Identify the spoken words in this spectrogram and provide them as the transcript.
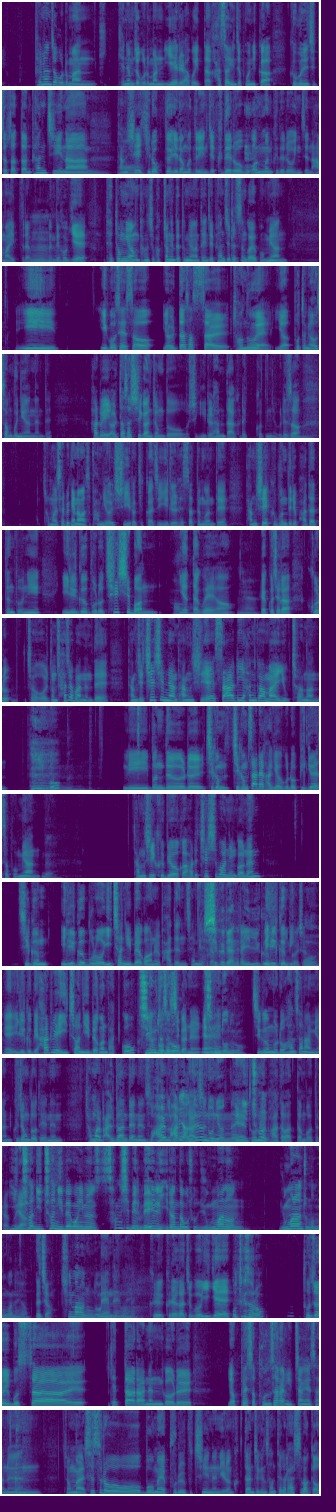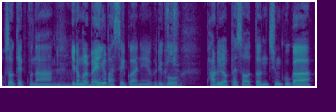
표면적으로만 기- 개념적으로만 이해를 하고 있다 가서 이제 보니까 그분이 직접 썼던 편지나 음. 당시의 어. 기록들 이런 것들이 이제 그대로 원문 그대로 이제 남아 있더라고요. 음. 근데 거기에 대통령 당시 박정희 대통령한테 이제 편지를 쓴 거에 보면 이 이곳에서 15살 전후에 여- 보통 여성분이었는데 하루에 15시간 정도씩 일을 한다 그랬거든요. 그래서 정말 새벽에 나와서 밤 10시 이렇게까지 일을 했었던 건데 당시에 그분들이 받았던 돈이 1급으로 70원 이었다고 해요. 예. 그래갖고 제가 그걸 저걸 좀 찾아봤는데 당시 70년 당시에 쌀이 한 가마에 6천 원이고 이분들을 지금 지금 쌀의 가격으로 비교해서 보면 네. 당시 급여가 하루 70원인 거는 지금 1급으로 2,200원을 받은 셈이더라고요. 시급이 아니라 1급인 일급이. 거죠. 어. 예, 1급이 하루에 2,200원 받고 지금 돈으로 15시간을 예, 지금 돈으로 지금으로 환산하면 그 정도 되는 정말 말도 안 되는 수준으로 말- 말이 안 되는 낮은, 돈이었네. 예, 2,000 돈을 받아왔던 거더라고요. 2천 2,200원이면 30일 매일 일한다고 쳐도 6만 원 6만 원 좀 넘는 거네요. 그죠? 7만 원 정도가 되는 네네네. 거네. 그 그래 가지고 이게 어떻게 살아? 도저히 못 살겠다라는 거를 옆에서 본 사람 입장에서는 정말 스스로 몸에 불을 붙이는 이런 극단적인 선택을 할 수밖에 없었겠구나. 이런 걸 매일 봤을 거 아니에요. 그리고 바로 옆에서 어떤 친구가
